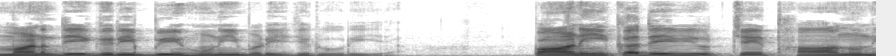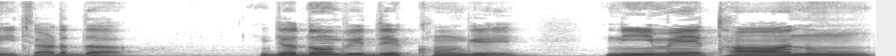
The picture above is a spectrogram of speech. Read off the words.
ਮਨ ਦੀ ਗਰੀਬੀ ਹੋਣੀ ਬੜੀ ਜ਼ਰੂਰੀ ਆ। ਪਾਣੀ ਕਦੇ ਵੀ ਉੱਚੇ ਥਾਂ ਨੂੰ ਨਹੀਂ ਚੜਦਾ ਜਦੋਂ ਵੀ ਦੇਖੋਗੇ, ਨੀਵੇਂ ਥਾਂ ਨੂੰ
